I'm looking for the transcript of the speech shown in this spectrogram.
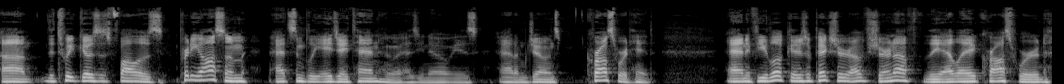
Um, the tweet goes as follows Pretty awesome at simply AJ10, who, as you know, is Adam Jones. Crossword hit. And if you look, there's a picture of, sure enough, the LA crossword,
